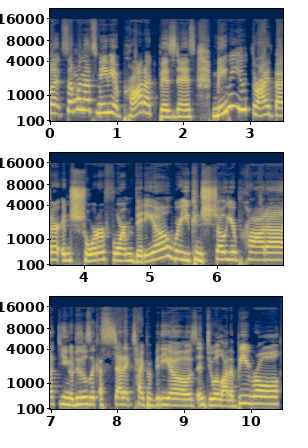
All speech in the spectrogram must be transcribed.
But someone that's maybe a product business, maybe you thrive better in shorter form video where you can show your product, you know, do those like aesthetic type of videos and do a lot of B-roll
